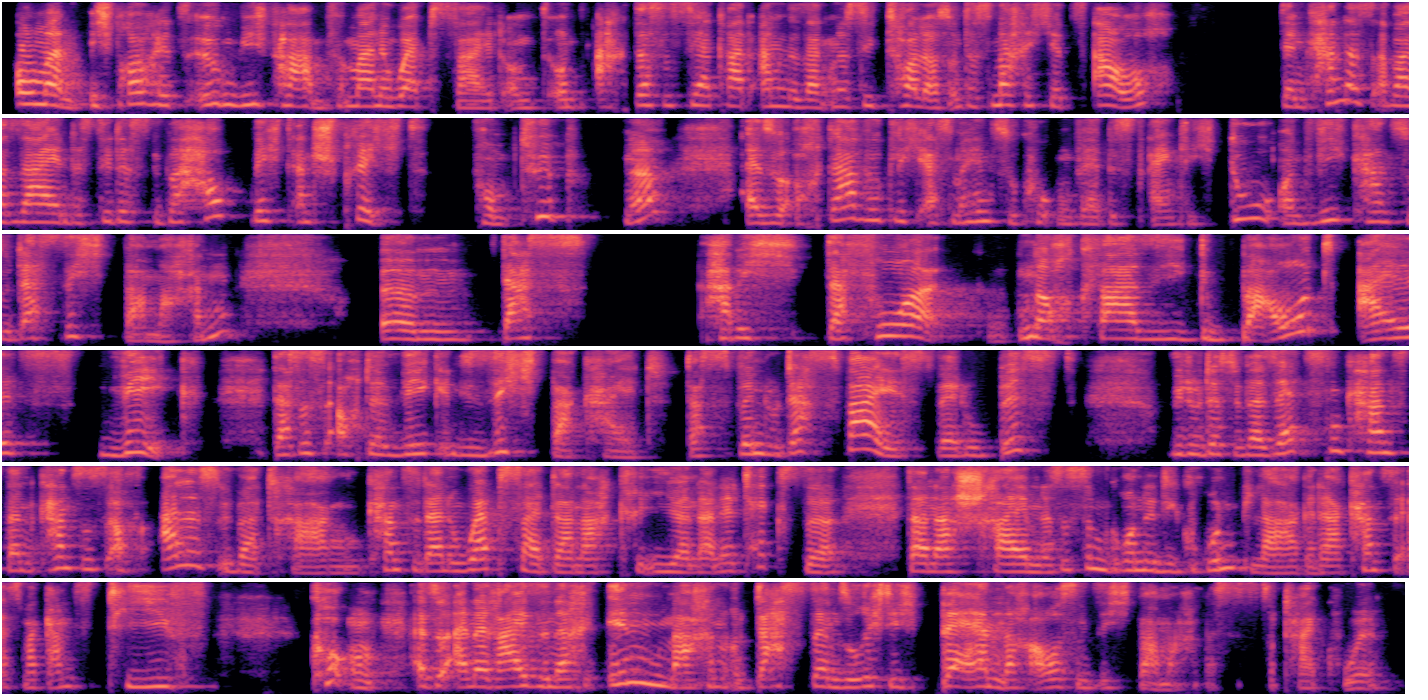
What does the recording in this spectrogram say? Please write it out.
oh Mann, ich brauche jetzt irgendwie Farben für meine Website und, und ach, das ist ja gerade angesagt und das sieht toll aus und das mache ich jetzt auch, dann kann das aber sein, dass dir das überhaupt nicht entspricht vom Typ. Ne? Also auch da wirklich erstmal hinzugucken, wer bist eigentlich du und wie kannst du das sichtbar machen. Ähm, das habe ich davor noch quasi gebaut als Weg. Das ist auch der Weg in die Sichtbarkeit. Dass wenn du das weißt, wer du bist, wie du das übersetzen kannst, dann kannst du es auf alles übertragen. Kannst du deine Website danach kreieren, deine Texte danach schreiben. Das ist im Grunde die Grundlage. Da kannst du erstmal ganz tief gucken. Also eine Reise nach innen machen und das dann so richtig bam nach außen sichtbar machen. Das ist total cool.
